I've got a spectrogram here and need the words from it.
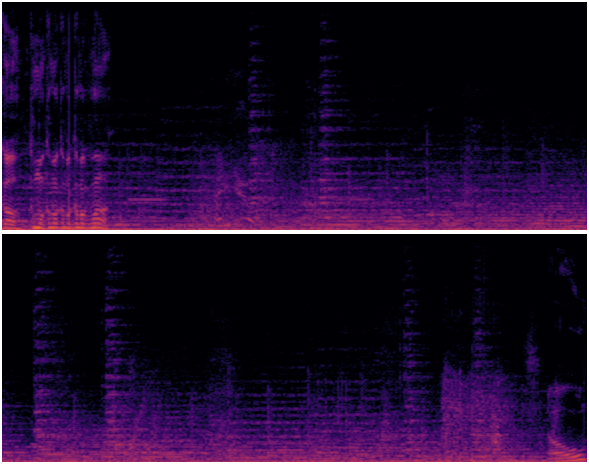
Let's go. Come on, come on, come on, come on, come on. No.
